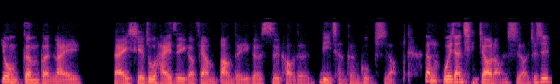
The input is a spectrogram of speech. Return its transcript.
用根本来来协助孩子一个非常棒的一个思考的历程跟故事哦。那我也想请教老师哦，就是，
